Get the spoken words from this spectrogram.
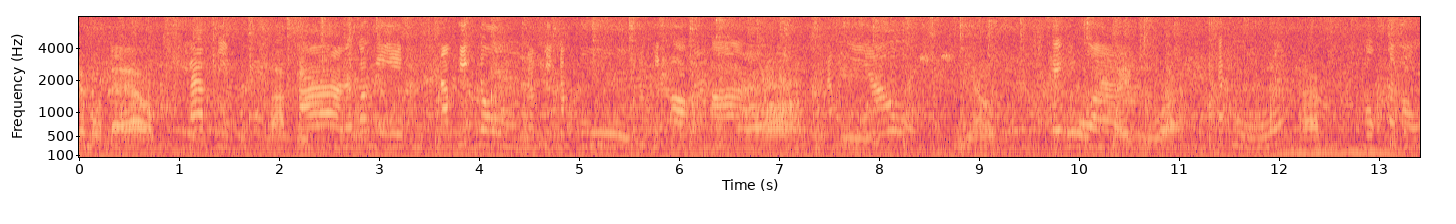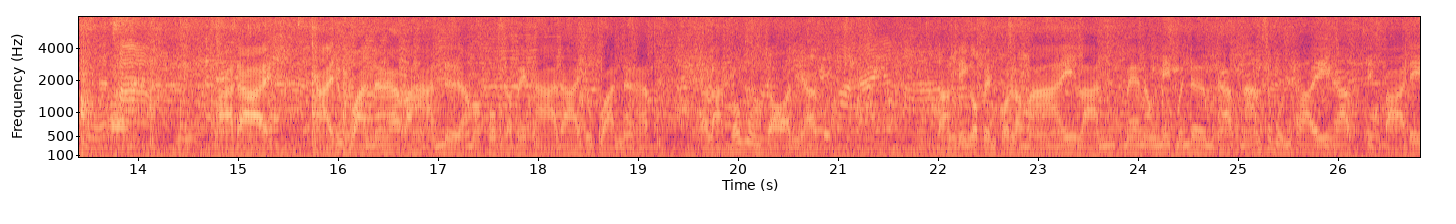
จะหมดแล้ว ลาบดิบลาบดิบ ค่ะแล้วก็มีน้ำพริกหนุ่มน้ำพริกน้ำปูน้ำพริกอ่องค่ะอ๋อโอน้ำเคเงี้ยวเหนียวไส้อั่วไส้อัวแคบหมูครับหมกสมองหมูครัค่ะบนี่มาได้ขายทุกวันนะครับ อาหารเหนือมาพบกับแม่ค้าได้ทุกวันนะครับ ตลาดครบวงจรครับฝั่งนี้ก็เป็นผลไม้ร้านแม่น้องนิกเหมือนเดิมครับ น้ำสมุนไพรครับ10บาทเอ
